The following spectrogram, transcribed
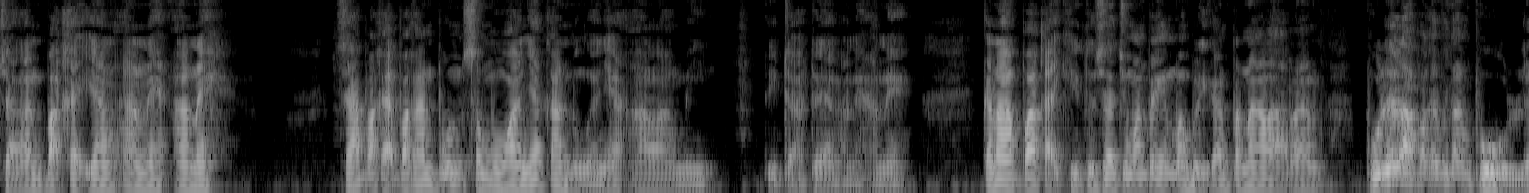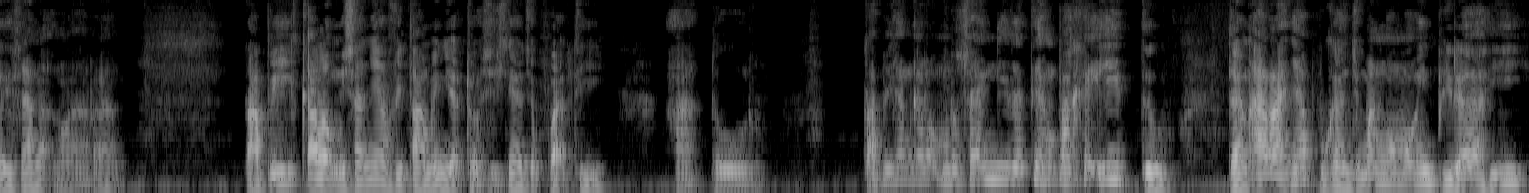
Jangan pakai yang aneh-aneh. Saya pakai pakan pun semuanya kandungannya alami. Tidak ada yang aneh-aneh. Kenapa kayak gitu? Saya cuma pengen memberikan penalaran. Boleh lah pakai vitamin, boleh. Saya nggak ngelarang. Tapi kalau misalnya vitamin ya dosisnya coba diatur. Tapi kan kalau menurut saya ngirit yang pakai itu. Dan arahnya bukan cuma ngomongin birahi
